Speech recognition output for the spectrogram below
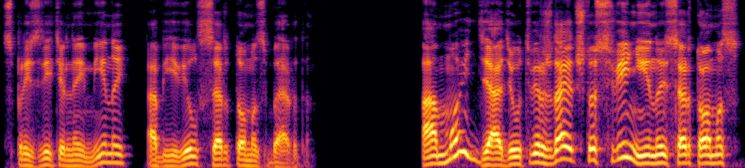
с презрительной миной объявил сэр Томас Берден. А мой дядя утверждает, что свининой, сэр Томас.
